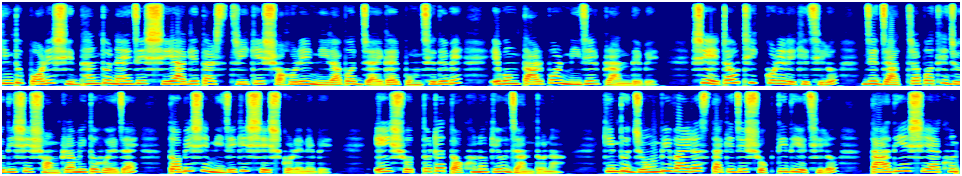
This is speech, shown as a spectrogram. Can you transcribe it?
কিন্তু পরে সিদ্ধান্ত নেয় যে সে আগে তার স্ত্রীকে শহরের নিরাপদ জায়গায় পৌঁছে দেবে এবং তারপর নিজের প্রাণ দেবে। সে এটাও ঠিক করে রেখেছিল যে যাত্রাপথে যদি সে সংক্রামিত হয়ে যায়, তবে সে নিজেকে শেষ করে নেবে। এই সত্যটা তখনও কেউ জানত না। কিন্তু জম্বি ভাইরাস তাকে যে শক্তি দিয়েছিল, তা দিয়ে সে এখন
